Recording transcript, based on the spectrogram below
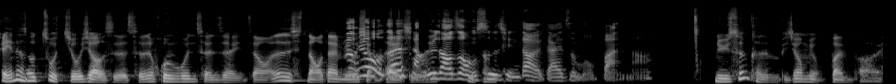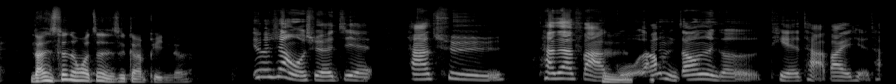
哎、欸，那时候坐九小时的车，昏昏沉沉，你知道吗？但是脑袋没有想。因为我在想，遇到这种事情到底该怎么办呢、啊？女生可能比较没有办法哎，男生的话真的是跟他拼了。因为像我学姐，她去，他在法国，嗯、然后你知道那个铁塔，巴黎铁塔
